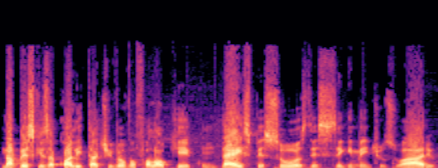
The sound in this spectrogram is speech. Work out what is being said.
na pesquisa qualitativa eu vou falar o quê? Com 10 pessoas desse segmento de usuário.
